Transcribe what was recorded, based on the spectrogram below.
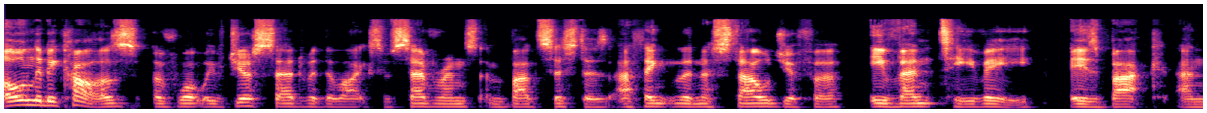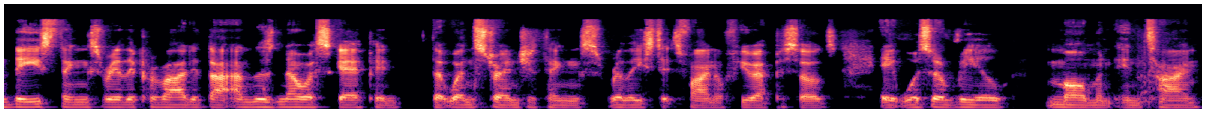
Only because of what we've just said with the likes of Severance and Bad Sisters. I think the nostalgia for event TV is back, and these things really provided that. And there's no escaping that when Stranger Things released its final few episodes, it was a real moment in time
